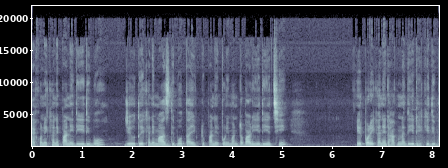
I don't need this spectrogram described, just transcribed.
এখন এখানে পানি দিয়ে দিব। যেহেতু এখানে মাছ দিব, তাই একটু পানির পরিমাণটা বাড়িয়ে দিয়েছি। এরপর এখানে ঢাকনা দিয়ে ঢেকে দিব।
